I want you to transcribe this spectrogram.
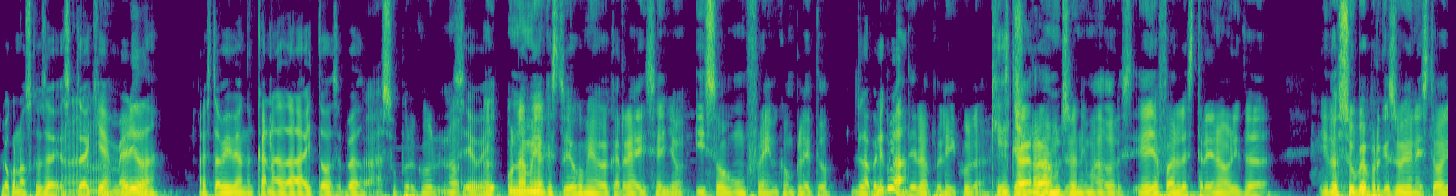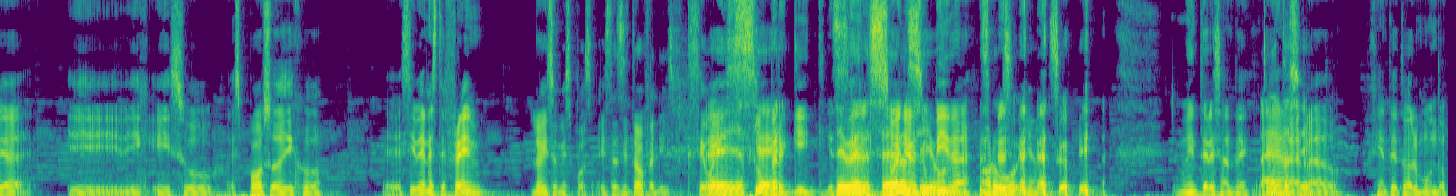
Lo conozco de, de aquí en ah. Mérida. Está viviendo en Canadá y todo ese pedo. Ah, súper cool. No, eh, una amiga que estudió conmigo de carrera de diseño hizo un frame completo. ¿De la película? De la película. Qué es que agarraron muchos animadores. Y ella fue al estreno ahorita. Y lo supe porque subió una historia. Y, y su esposo dijo: eh, Si ven este frame, lo hizo mi esposa. Y está así todo feliz. Se ve súper geek. Debe es el sueño de su vida. Orgullo. Muy interesante. Gente de todo el mundo.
